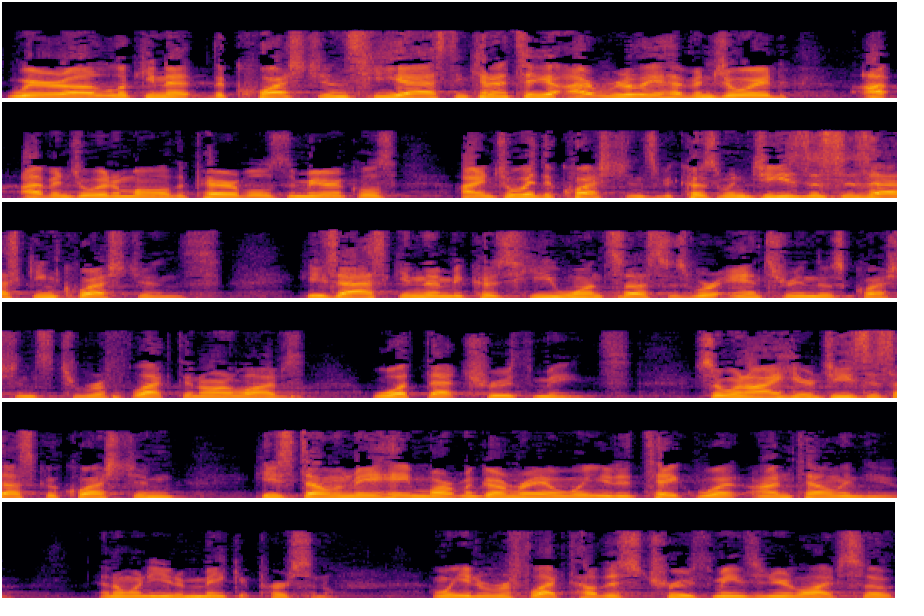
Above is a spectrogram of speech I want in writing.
we're uh, looking at the questions he asked. And can I tell you, I really have enjoyed, I, I've enjoyed them all, the parables, the miracles. I enjoy the questions because when Jesus is asking questions, he's asking them because he wants us, as we're answering those questions, to reflect in our lives what that truth means. So when I hear Jesus ask a question, he's telling me, hey, Mark Montgomery, I want you to take what I'm telling you and I want you to make it personal. I want you to reflect how this truth means in your life. So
